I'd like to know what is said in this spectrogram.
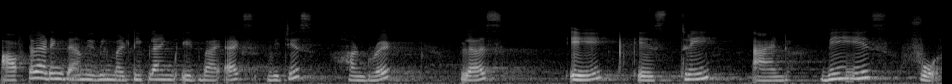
after adding them we will multiplying it by x which is 100 plus A is 3 and B is 4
